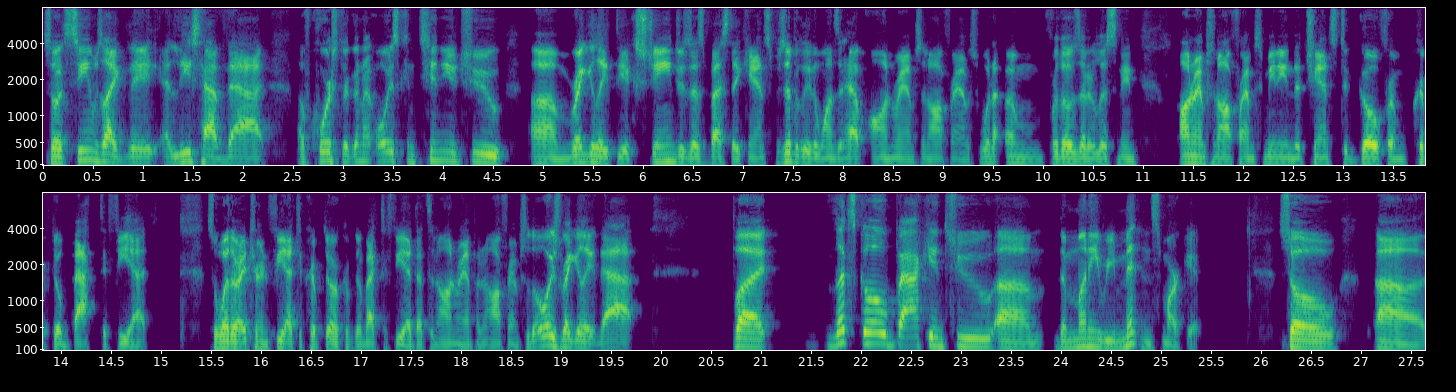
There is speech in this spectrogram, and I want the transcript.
So it seems like they at least have that. Of course, they're going to always continue to um, regulate the exchanges as best they can, specifically the ones that have on ramps and off ramps. What um, for those that are listening, on ramps and off ramps meaning the chance to go from crypto back to fiat. So whether I turn fiat to crypto or crypto back to fiat, that's an on ramp and an off ramp. So they always regulate that. But let's go back into um, the money remittance market. So uh,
